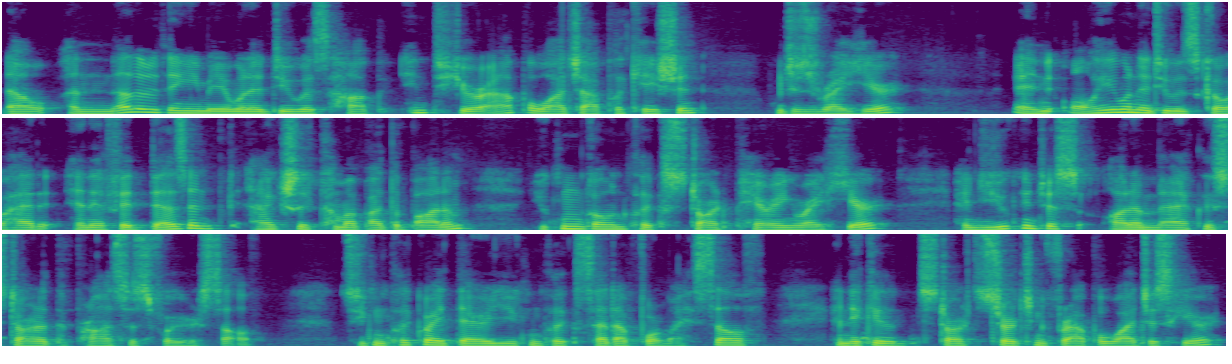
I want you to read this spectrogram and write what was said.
Now, another thing you may want to do is hop into your Apple Watch application, which is right here. And all you want to do is go ahead and if it doesn't actually come up at the bottom, you can go and click start pairing right here and you can just automatically start the process for yourself. So you can click right there, you can click set up for myself and it can start searching for Apple Watches here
